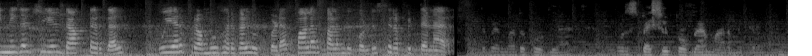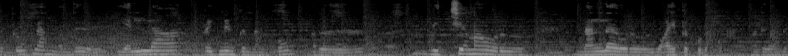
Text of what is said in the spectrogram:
இந்நிகழ்ச்சியில் டாக்டர்கள் உயர் பிரமுகர்கள் உட்பட பலர் கலந்து கொண்டு சிறப்பித்தனர். ஒரு ஸ்பெஷல் ப்ரோக்ராம் ஆரம்பிக்கிறோம். இந்த ப்ரோக்ராம் வந்து எல்லா ப்ரெக்னென்ட் விமனுக்கும் ஒரு நிச்சயமாக ஒரு நல்ல ஒரு வாய்ப்பை கொடுக்கும். அது வந்து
